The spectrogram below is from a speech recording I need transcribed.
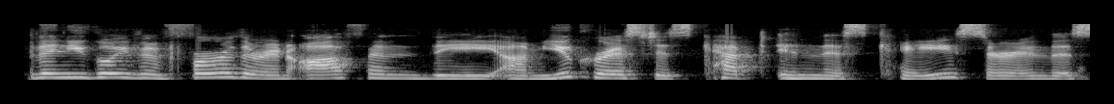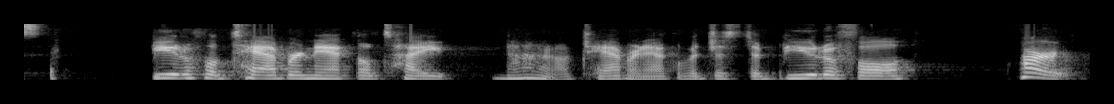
But then you go even further, and often the um, Eucharist is kept in this case or in this beautiful tabernacle type. I don't know tabernacle, but just a beautiful part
